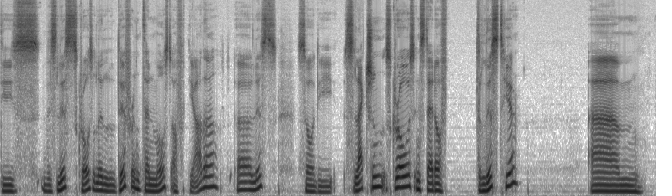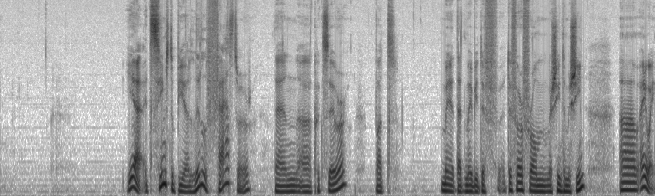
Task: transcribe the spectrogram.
these this list scrolls a little different than most of the other uh, lists. So the selection scrolls instead of the list here. Um, yeah, it seems to be a little faster than uh, Quicksilver, but may, that may be dif differ from machine to machine. Um, anyway,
